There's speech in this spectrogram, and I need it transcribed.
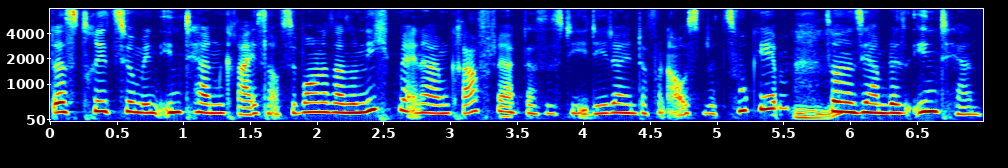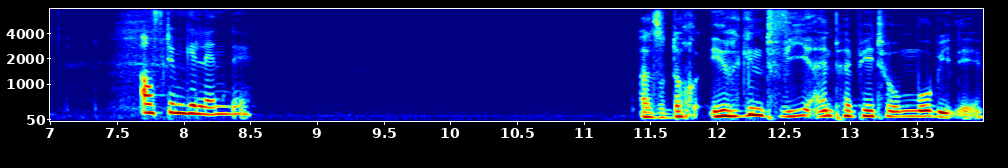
das Tritium in internen Kreislauf. Sie brauchen das also nicht mehr in einem Kraftwerk, das ist die Idee dahinter, von außen dazugeben, sondern Sie haben das intern auf dem Gelände. Also doch irgendwie ein Perpetuum mobile.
